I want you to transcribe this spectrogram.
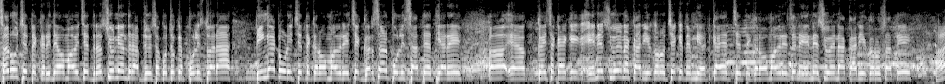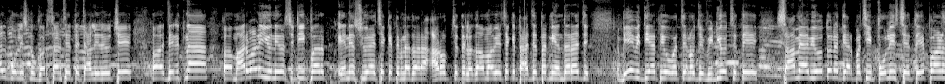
શરૂ છે તે કરી દેવામાં આવી છે. દ્રશ્યોની અંદર આપ જોઈ શકો છો કે પોલીસ દ્વારા ટીંગાટોળી છે તે કરવામાં આવી રહી છે. ઘર્ષણ પોલીસ સાથે અત્યારે કહી શકાય કે એનએસયુએના કાર્યકરો છે કે તેમની અટકાયત છે તે કરવામાં આવી રહી છે અને એનએસયુએના કાર્યકરો સાથે હાલ પોલીસનું ઘર્ષણ છે તે ચાલી રહ્યું છે. જે રીતના મારવાડી યુનિવર્સિટી પર એનએસયુએ છે કે તેમના દ્વારા આરોપ છે તે લગાવવામાં આવ્યા છે કે તાજેતરની અંદર જ બે વિદ્યાર્થીઓ વચ્ચેનો જે વીડિયો છે તે સામે આવ્યો હતો ને ત્યાર પછી પોલીસ છે તે પણ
